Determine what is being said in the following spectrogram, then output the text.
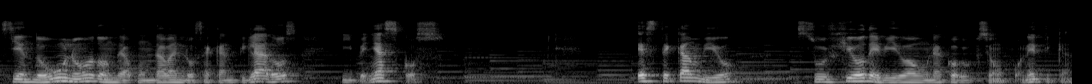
siendo uno donde abundaban los acantilados y peñascos. Este cambio surgió debido a una corrupción fonética,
